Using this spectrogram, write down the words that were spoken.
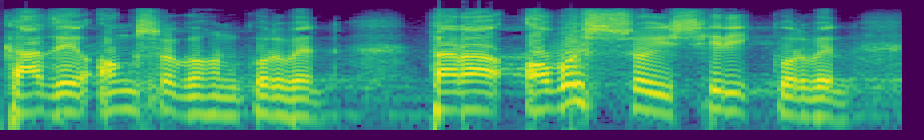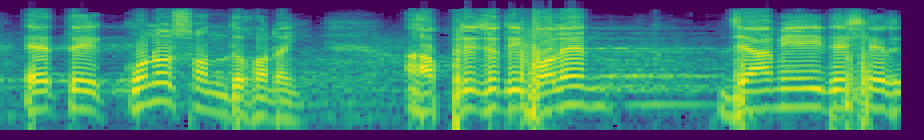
কাজে অংশগ্রহণ করবেন, তারা অবশ্যই শিরিক করবেন। এতে কোনো সন্দেহ নাই। আপনি যদি বলেন যে আমি এই দেশের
